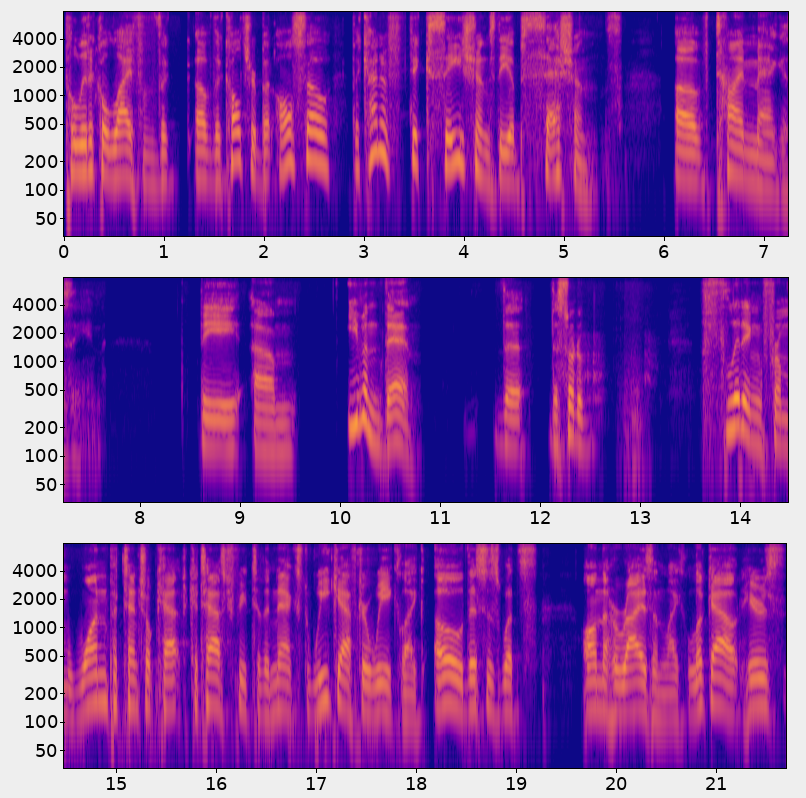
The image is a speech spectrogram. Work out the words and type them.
political life of the of the culture, but also the kind of fixations, the obsessions of Time magazine. The um even then the the sort of flitting from one potential cat- catastrophe to the next week after week like oh this is what's on the horizon like look out here's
